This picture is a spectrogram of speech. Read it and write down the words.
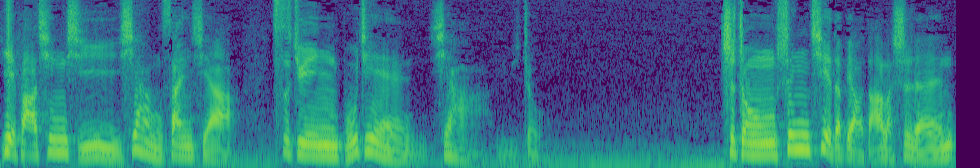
夜发清溪向三峡，思君不见下渝州。诗中深切地表达了诗人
